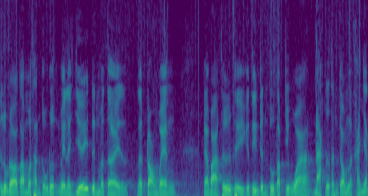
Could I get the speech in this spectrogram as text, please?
thì lúc đó ta mới thành tựu được. Vậy là giới định và tuệ là trọn vẹn cả ba thứ thì cái tiến trình tu tập chuyển hóa đạt được thành công là khá nhanh.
